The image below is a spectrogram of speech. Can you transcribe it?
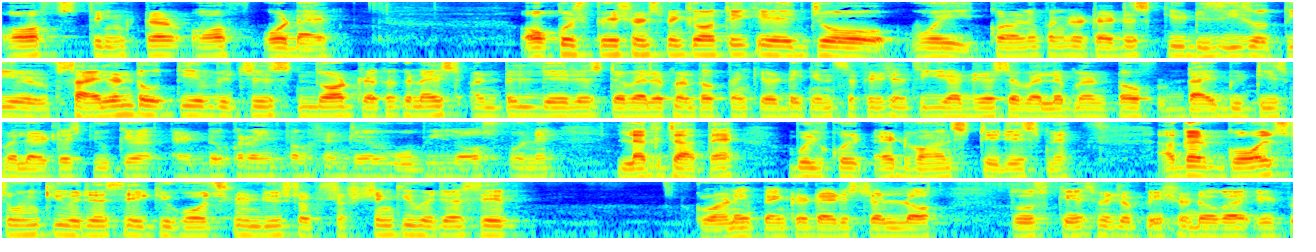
of of Oddi और कुछ पेशेंट्स में क्या होती है कि जो वही क्रोनिक पेंक्रेटाइटिस की डिज़ीज़ होती है साइलेंट होती है which is not recognize until there is development of pancreatic insufficiency या there is development of diabetes mellitus क्योंकि एंडोक्राइन फ़ंक्शन जो है वो भी लॉस होने लग जाता है बिल्कुल एडवांस स्टेजेस में। अगर गोल्ड स्टोन की वजह से कि स्टोन इंड्यूस्ड ऑब्स्ट्रक्शन की वजह से क्रॉनिक पेंक्रेटाइटिस चल रहा तो उस केस में जो पेशेंट होगा इट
